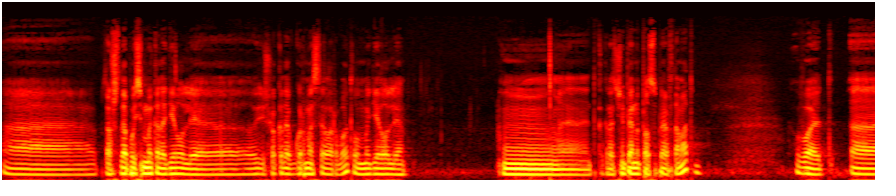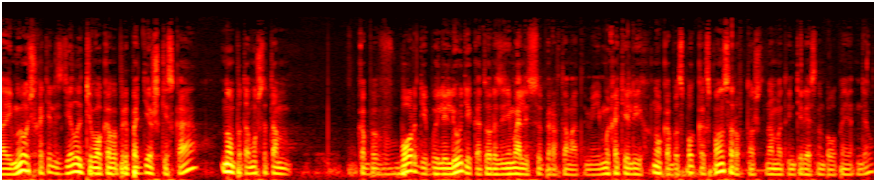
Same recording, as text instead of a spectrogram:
А, потому что, допустим, мы когда делали, э, еще когда в Гурместел работал, мы делали э, это как раз чемпионат по суперавтоматам. Вот. А, И мы очень хотели сделать его как бы при поддержке SCA, ну, потому что там как бы в борде были люди, которые занимались суперавтоматами, и мы хотели их, ну, как бы как спонсоров, потому что нам это интересно было, понятное дело.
